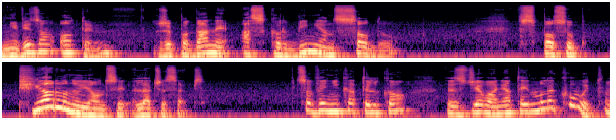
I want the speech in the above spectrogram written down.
nie wiedzą o tym, że podany askorbinion sodu w sposób piorunujący leczy sepsę. Co wynika tylko z działania tej molekuły. To,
